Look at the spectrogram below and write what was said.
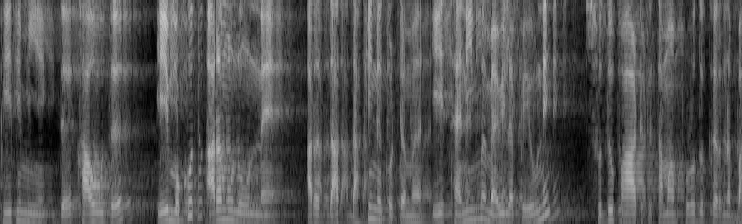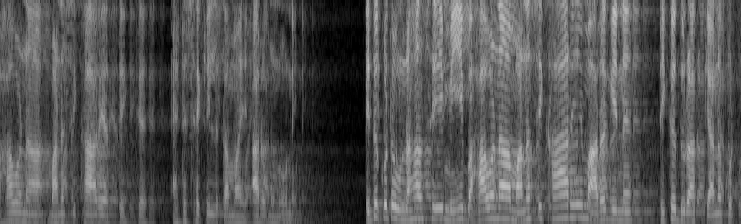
පිරිමියෙක්ද කවුද ඒ මොකුත් අරමුණු උන්නේ අර දත් දකින්නකොටම ඒ සැනින්ම මැවිලා පෙවුනේ සුදු පාටට තමන් පුරුදු කරන භාවනා මානසිකාරයත් එක්ක ඇටසැකිල්ල තමයි අරමුණු උනේ. එතකොට උන්වහන්සේ මේ භාවනා මානසිකාරයේම අරගෙන ටික දුරක් යනකොට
